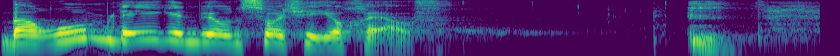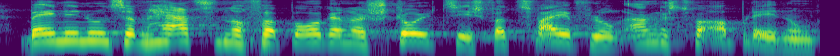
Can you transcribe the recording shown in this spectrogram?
Warum legen wir uns solche Joche auf? Wenn in unserem Herzen noch verborgener Stolz ist, Verzweiflung, Angst vor Ablehnung,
